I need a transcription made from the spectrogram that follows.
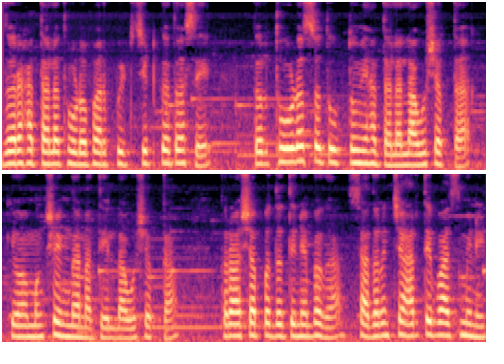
जर हाताला थोडंफार पीठ चिटकत असेल तर थोडंसं तूप तुम्ही हाताला लावू शकता किंवा मग शेंगदाणा तेल लावू शकता. तर अशा पद्धतीने बघा साधारण चार ते पाच मिनिट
